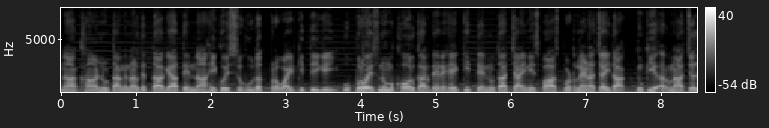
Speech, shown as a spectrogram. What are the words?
ਨਾ ਖਾਣ ਨੂੰ ਢੰਗ ਨਾਲ ਦਿੱਤਾ ਗਿਆ ਤੇ ਨਾ ਹੀ ਕੋਈ ਸਹੂਲਤ ਪ੍ਰੋਵਾਈਡ ਕੀਤੀ ਗਈ। ਉੱਪਰੋਂ ਇਸ ਨੂੰ ਮਖੌਲ ਕਰਦੇ ਰਹੇ ਕਿ ਤੈਨੂੰ ਤਾਂ ਚਾਈਨੀਜ਼ ਪਾਸਪੋਰਟ ਲੈਣਾ ਚਾਹੀਦਾ, ਕਿਉਂਕਿ ਅਰੁਣਾਚਲ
